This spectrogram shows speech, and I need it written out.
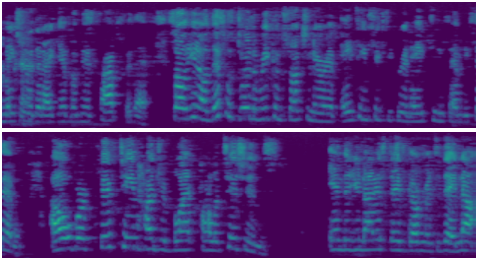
to make Okay. sure that I give him his props for that. So, you know, this was during the Reconstruction era of 1863 and 1877. Over 1,500 black politicians in the United States government today. Now,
